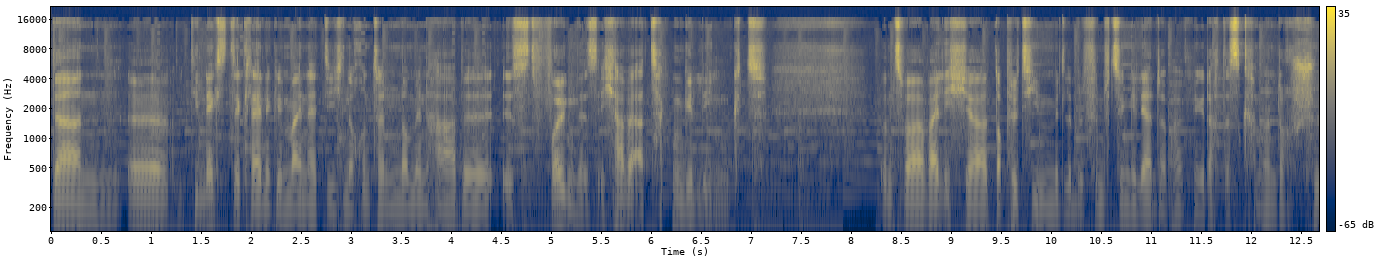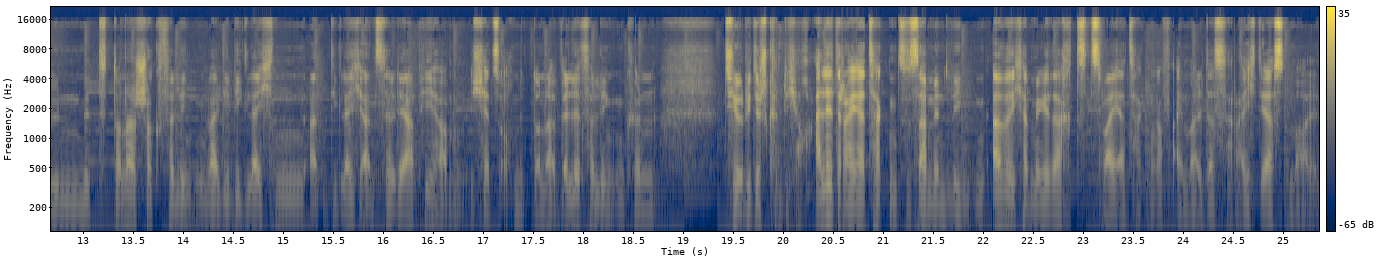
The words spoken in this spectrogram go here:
dann, äh, die nächste kleine Gemeinheit, die ich noch unternommen habe, ist folgendes. Ich habe Attacken gelinkt. Und zwar, weil ich ja Doppelteam mit Level 15 gelernt habe, habe ich mir gedacht, das kann man doch schön mit Donnerschock verlinken, weil die die, gleichen, die gleiche Anzahl der AP haben. Ich hätte es auch mit Donnerwelle verlinken können. Theoretisch könnte ich auch alle drei Attacken zusammenlinken, aber ich habe mir gedacht, zwei Attacken auf einmal, das reicht erstmal.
